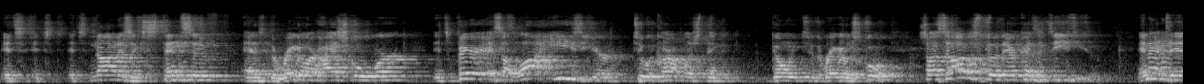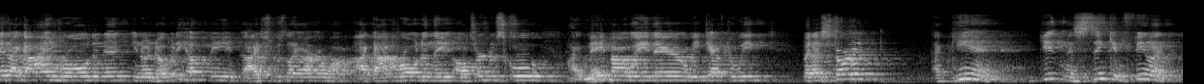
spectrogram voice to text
it's it's it's not as extensive as the regular high school work. It's very it's a lot easier to accomplish than going to the regular school. So I said I'll just go there because it's easier. And I did. I got enrolled in it. You know, nobody helped me. I just was like, all right, well, I got enrolled in the alternative school. I made my way there week after week. But I started again getting this sinking feeling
